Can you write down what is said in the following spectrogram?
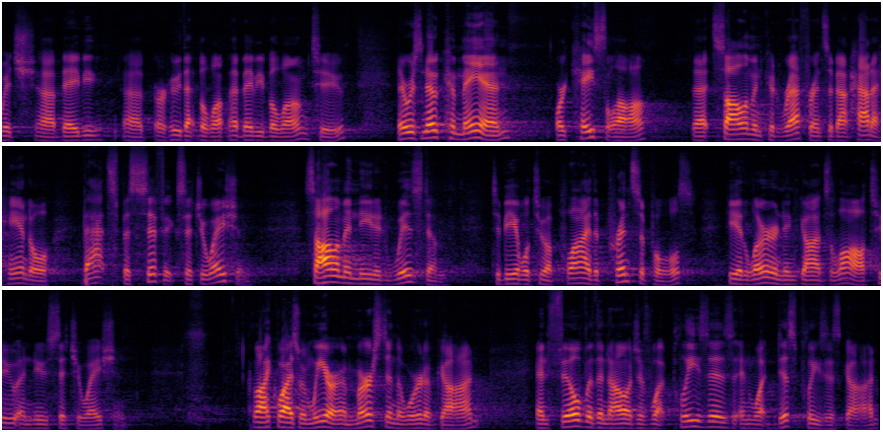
which uh, baby uh, or who that, belo- that baby belonged to. There was no command or case law that Solomon could reference about how to handle that specific situation. Solomon needed wisdom to be able to apply the principles he had learned in God's law to a new situation. Likewise, when we are immersed in the Word of God and filled with the knowledge of what pleases and what displeases God,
